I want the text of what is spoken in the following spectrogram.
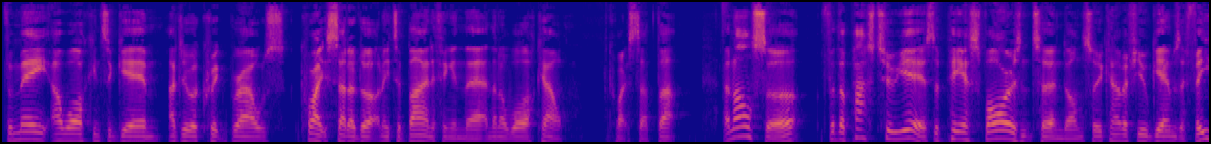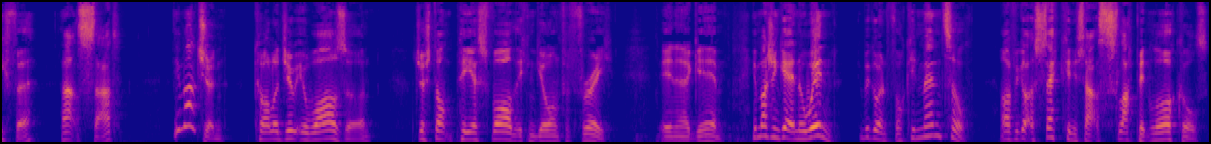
For me, I walk into game, I do a quick browse. Quite sad I don't need to buy anything in there, and then I walk out. Quite sad that. And also, for the past two years, the PS4 isn't turned on, so you can have a few games of FIFA. That's sad. Imagine Call of Duty Warzone just on PS4 that you can go on for free in a game. Imagine getting a win. You'd be going fucking mental. Or if you got a second, you start slapping locals.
